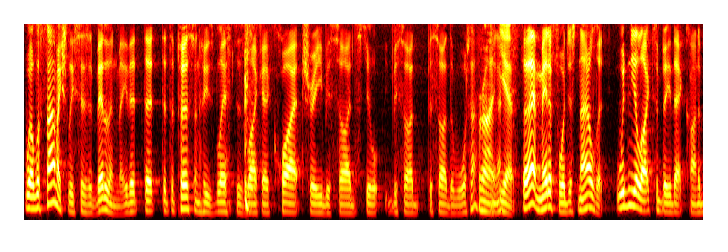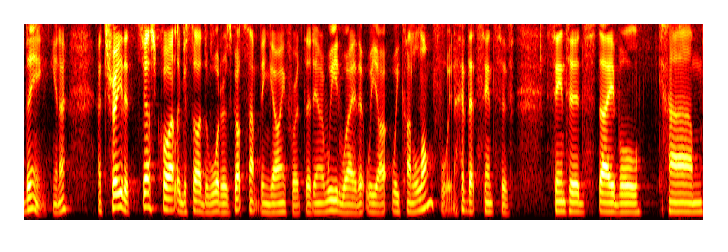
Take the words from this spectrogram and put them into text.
well, the psalm actually says it better than me that, that, that the person who's blessed is like a quiet tree beside still beside beside the water. Right. You know? Yeah. So that metaphor just nails it. Wouldn't you like to be that kind of being? You know, a tree that's just quietly beside the water has got something going for it that, in a weird way, that we are, we kind of long for. You know, have that sense of centered, stable, calm,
